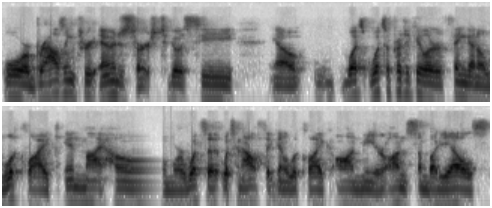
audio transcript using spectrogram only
or browsing through image search to go see, you know, what's what's a particular thing going to look like in my home or what's a what's an outfit going to look like on me or on somebody else.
